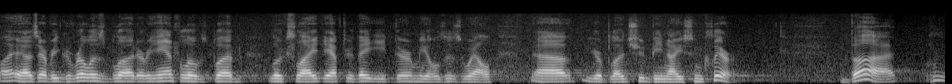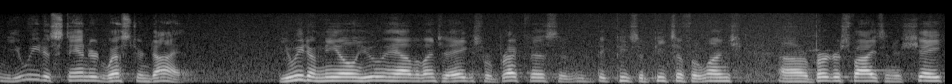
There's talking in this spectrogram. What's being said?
as every gorilla's blood, every antelope's blood looks like after they eat their meals as well. Uh, your blood should be nice and clear. But you eat a standard Western diet. You eat a meal, you have a bunch of eggs for breakfast, a big piece of pizza for lunch, uh, burgers, fries, and a shake,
